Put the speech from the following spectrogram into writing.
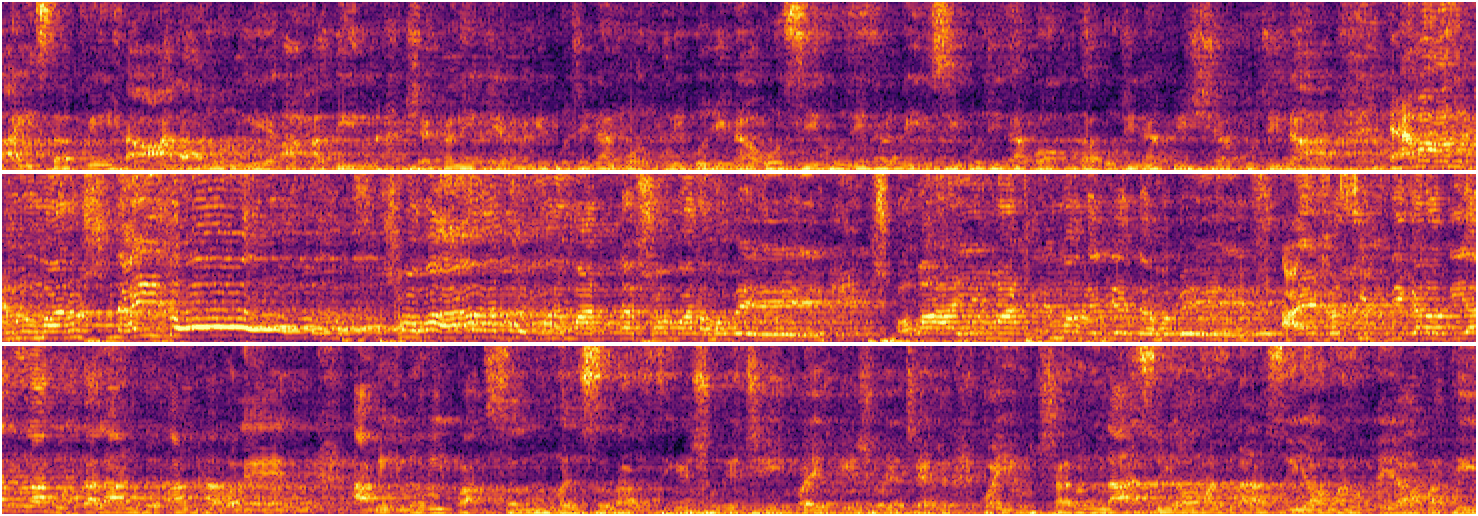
লাইসা ফিহা আলামুন লি আহাদিন। সেখানে এমপি বুঝি না, মন্ত্রী বুঝি না, ওসি বুঝি না, ডিসি বুঝি না, বক্তা বুঝি না, পিসা বুঝি না। এমন কোনো মানুষ নাই জন্য মাঠটা সমান হবে। সবাই মাঠের মধ্যে যেতে হবে। আয়েশা সিদ্দিকা রাদিয়াল্লাহু তাআলা আনহা বলেন, আমি নবী পাক সাল্লাল্লাহু আলাইহি সাল্লাম থেকে শুনেছি, কয় কি শুনেছেন? কয় ইহশারুন নাস ইয়াউমাল নাস ইয়াউমাল কিয়ামাতি।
